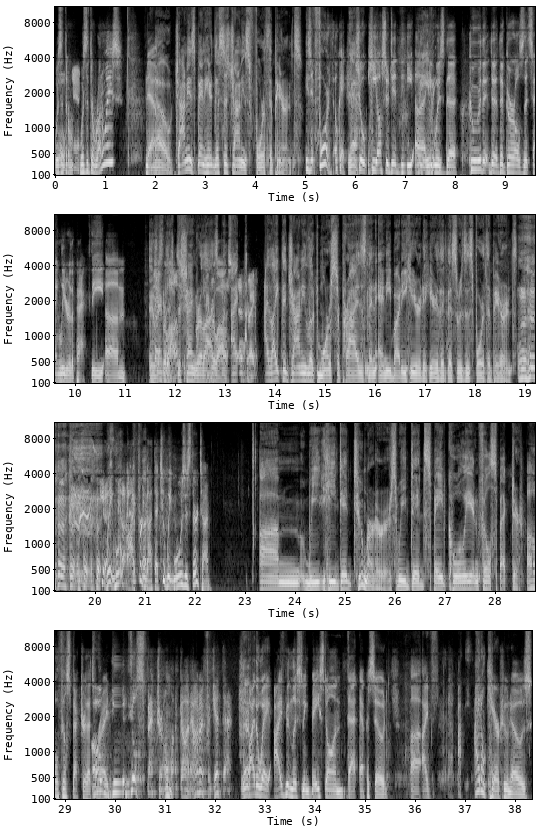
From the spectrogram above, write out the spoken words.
Was Oh, it the man. was it the Runaways? No. No, Johnny's been here. This is Johnny's fourth appearance. Is it fourth? Okay. Yeah. So he also did the uh Wait, even- it was the who were the, the the girls that sang Leader of the Pack. The um It was Shangri-Las? the, the Shangri-Las. Shangri-Las. I, that's right. I like that Johnny looked more surprised than anybody here to hear that this was his fourth appearance. wait, well I forgot that too. Wait, what was his third time? Um, we he did two murderers. We did Spade Cooley and Phil Spector. Oh, Phil Spector, that's Oh, right. we did Phil Spector. Oh my God, how did I forget that? Yeah. By the way, I've been listening based on that episode. Uh, I've I, I don't care who knows.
